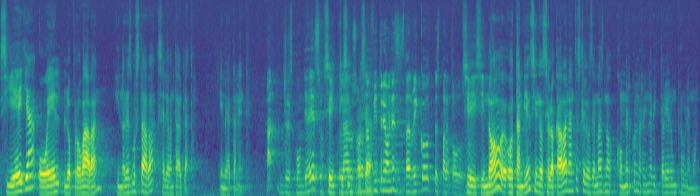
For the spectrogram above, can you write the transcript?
Si ella o él lo probaban y no les gustaba, se levantaba el plato inmediatamente. Ah, responde a eso. Sí, claro, sí, son o los sea- anfitriones, está rico, pues para todos. ¿no? Sí, si no, o también si no se lo acababan antes que los demás, no, comer con la reina Victoria era un problemón,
